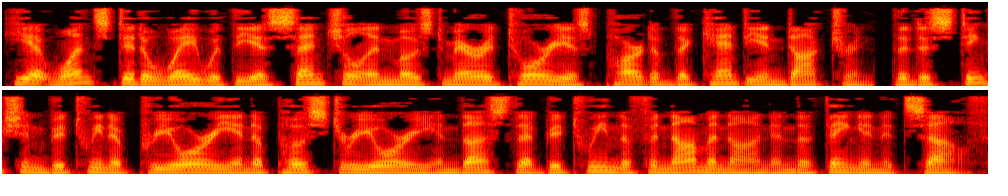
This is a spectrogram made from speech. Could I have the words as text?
he at once did away with the essential and most meritorious part of the Kantian doctrine, the distinction between a priori and a posteriori and thus that between the phenomenon and the thing in itself.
